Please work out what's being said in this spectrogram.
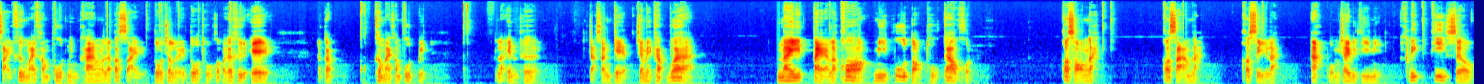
ใส่เครื่องหมายคำพูดหนึ่งครั้ง แล้วก็ใส่ตัวเฉลยตัวถูกเข้าไปก็คือ A แล้วก็ เครื่องหมายคำพูดปิด แล้ว enter จะสังเกตใช่ไหมครับว่า ในแต่ละข้อมีผู้ตอบถูก 9 คน ข้อ 2 ล่ะ ข้อ 3 ล่ะ ข้อ 4 ล่ะ อะ ผมใช้วิธีนี้ คลิกที่เซลล์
